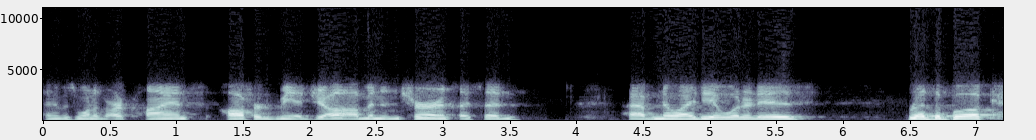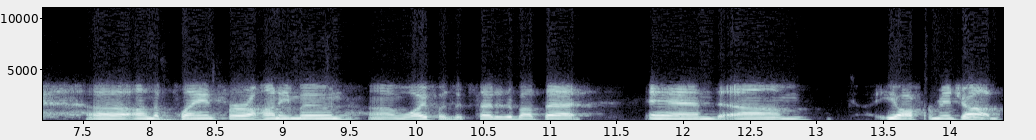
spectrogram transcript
and it was one of our clients, offered me a job in insurance. I said, I have no idea what it is. Read the book uh, on the plane for a honeymoon. Uh, wife was excited about that, and um, he offered me a job.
